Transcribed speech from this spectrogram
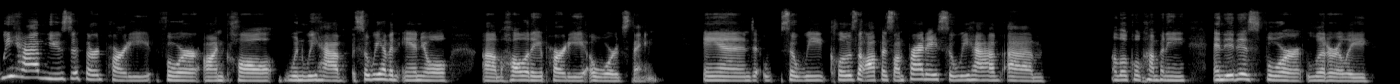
we have used a third party for on call when we have so we have an annual um, holiday party awards thing. And so we close the office on Friday. So we have um, a local company and it is for literally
